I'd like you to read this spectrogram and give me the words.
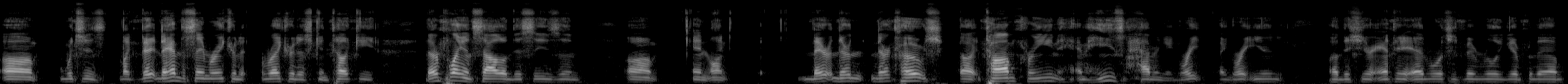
um, which is like they, they have the same record record as Kentucky. They're playing solid this season, um, and like their their their coach uh, Tom Crean, I mean he's having a great a great year uh, this year. Anthony Edwards has been really good for them.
